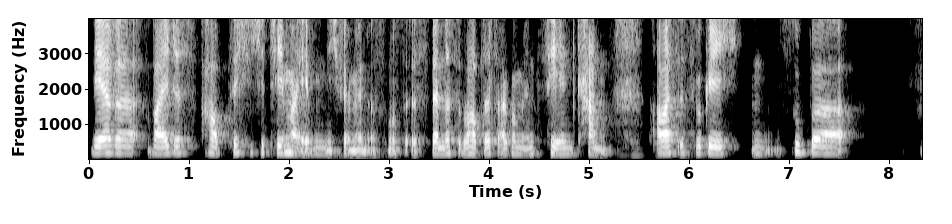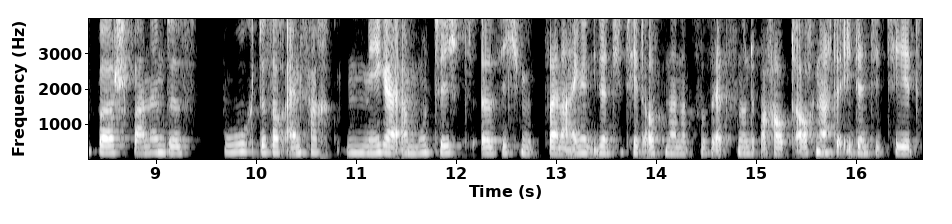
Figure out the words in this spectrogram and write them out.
wäre, weil das hauptsächliche Thema eben nicht Feminismus ist, wenn das überhaupt als Argument zählen kann. Aber es ist wirklich ein super, super spannendes Buch, das auch einfach mega ermutigt, äh, sich mit seiner eigenen Identität auseinanderzusetzen und überhaupt auch nach der Identität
